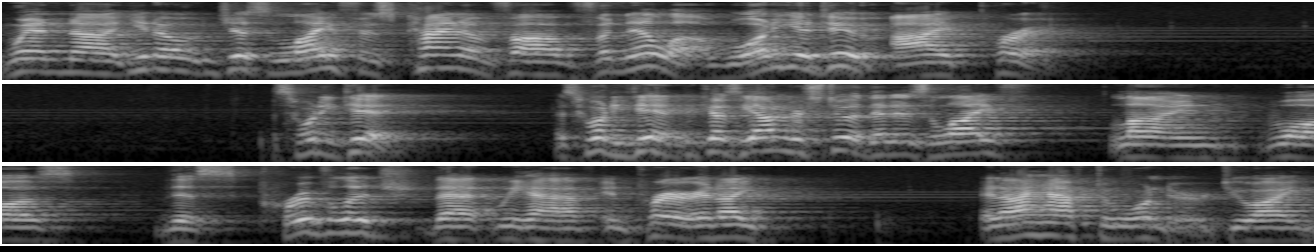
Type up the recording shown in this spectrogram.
when, uh, you know, just life is kind of uh, vanilla? What do you do? I pray. That's what he did. That's what he did because he understood that his lifeline was this privilege that we have in prayer. And I and I have to wonder, do I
